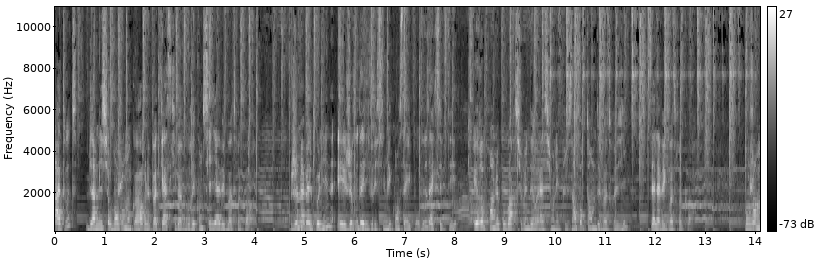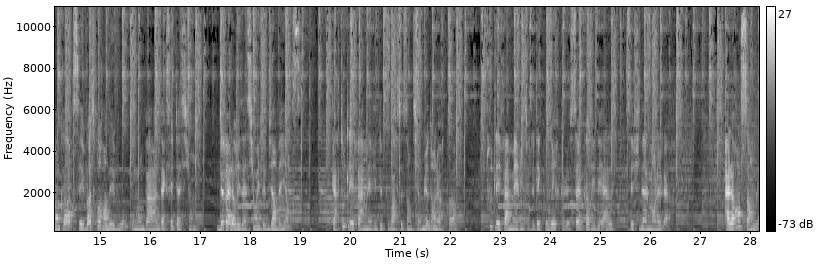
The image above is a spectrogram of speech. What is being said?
Bonjour à toutes, bienvenue sur Bonjour mon corps, le podcast qui va vous réconcilier avec votre corps. Je m'appelle Pauline et je vous délivre ici mes conseils pour vous accepter et reprendre le pouvoir sur une des relations les plus importantes de votre vie, celle avec votre corps. Bonjour mon corps, c'est votre rendez-vous où l'on parle d'acceptation, de valorisation et de bienveillance. Car toutes les femmes méritent de pouvoir se sentir mieux dans leur corps, toutes les femmes méritent de découvrir que le seul corps idéal, c'est finalement le leur. Alors ensemble,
